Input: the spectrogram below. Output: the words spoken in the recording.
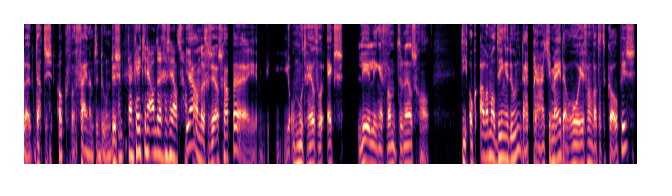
ook leuk. Dat is ook wel fijn om te doen. Dus En dan keek je naar andere gezelschappen. ja, andere gezelschappen. Eh, Je, ontmoet heel veel ex-leerlingen van de toneelschool... die ook allemaal dingen doen. Daar praat je mee, daar hoor je van wat er te koop is.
